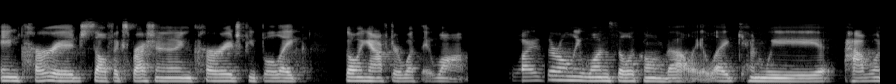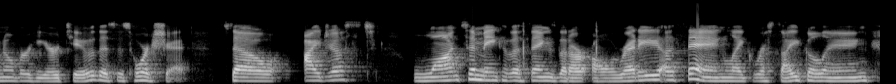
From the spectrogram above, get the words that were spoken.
encourage self-expression and encourage people like going after what they want. Why is there only one silicon valley? Like can we have one over here too? This is horseshit. So i just want to make the things that are already a thing like recycling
